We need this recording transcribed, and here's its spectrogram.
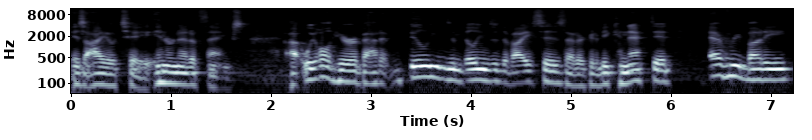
is IoT, Internet of Things. Uh, we all hear about it, billions and billions of devices that are going to be connected. Everybody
